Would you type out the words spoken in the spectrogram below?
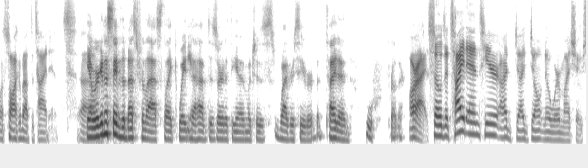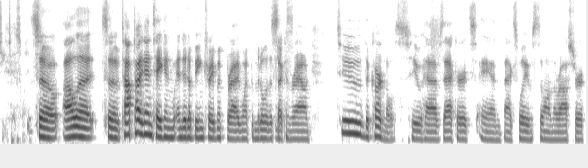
let's talk about the tight ends. Uh, yeah, we're gonna save the best for last, like waiting yeah. to have dessert at the end, which is wide receiver, but tight end. Ooh, brother. All right, so the tight ends here, I, I don't know where my show sheet just went. So I'll uh, so top tight end taken ended up being Trey McBride, went the middle of the second yes. round to the Cardinals, who have Zach Ertz and Maxx Williams still on the roster.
